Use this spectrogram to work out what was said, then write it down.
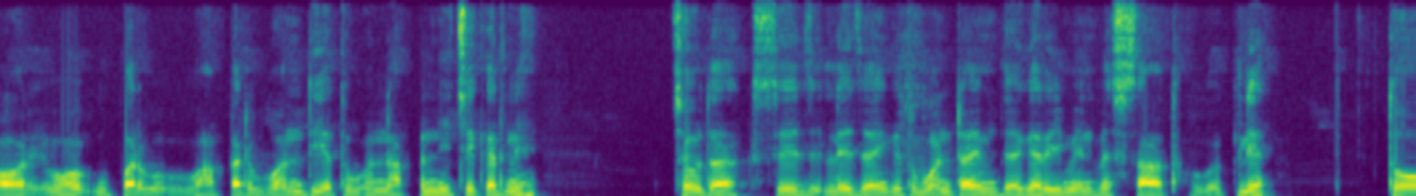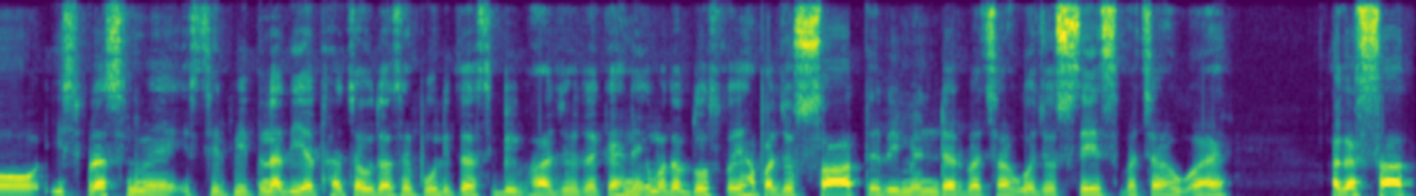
और वह ऊपर वहाँ पर वन दिया तो वन यहाँ पर नीचे करने हैं। चौदह से ले जाएँगे तो वन टाइम जाएगा रिमेन में सात होगा। क्लियर तो इस प्रश्न में सिर्फ़ इतना दिया था, चौदह से पूरी तरह से विभाज्य हो जाए। कहने का मतलब दोस्तों, यहाँ पर जो सात रिमाइंडर बचा हुआ, जो शेष बचा हुआ है, अगर सात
